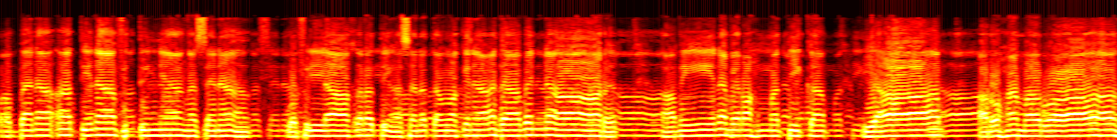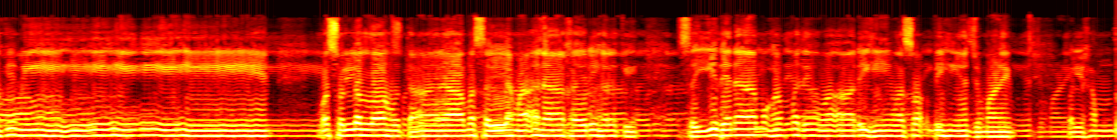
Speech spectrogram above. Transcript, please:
ربنا آتنا في الدنيا حسنة وفي الآخرة حسنة وقنا عذاب النار آمين برحمتك يا أرحم الراحمين وصلى الله تعالى وسلم على خير خلقه سيدنا محمد وآله وصحبه أجمعين والحمد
